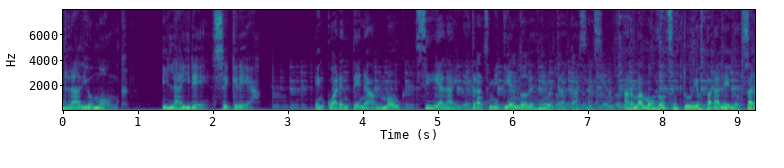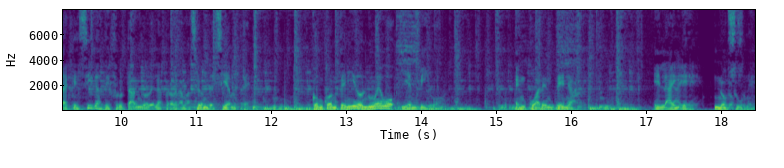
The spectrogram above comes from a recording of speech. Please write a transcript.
Radio Monk. El aire se crea. En cuarentena, Monk sigue al aire, transmitiendo desde nuestras casas. Armamos dos estudios paralelos para que sigas disfrutando de la programación de siempre, con contenido nuevo y en vivo. En cuarentena, el aire nos une.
